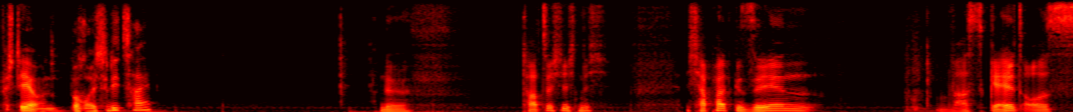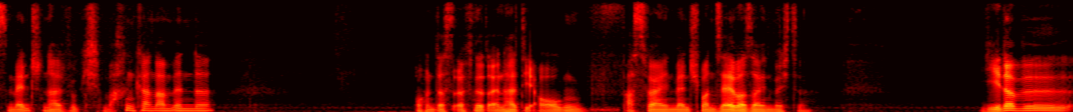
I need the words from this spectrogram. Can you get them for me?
Verstehe. Und bereust du die Zeit? Nö, tatsächlich nicht. Ich habe halt gesehen, was Geld aus Menschen halt wirklich machen kann am Ende. Und das öffnet einen halt die Augen, was für ein Mensch man selber sein möchte. Jeder will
